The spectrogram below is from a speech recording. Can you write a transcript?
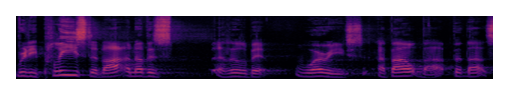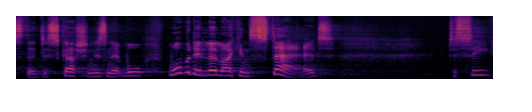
really pleased at that, and others a little bit worried about that, but that's the discussion, isn't it? Well, what would it look like instead to seek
